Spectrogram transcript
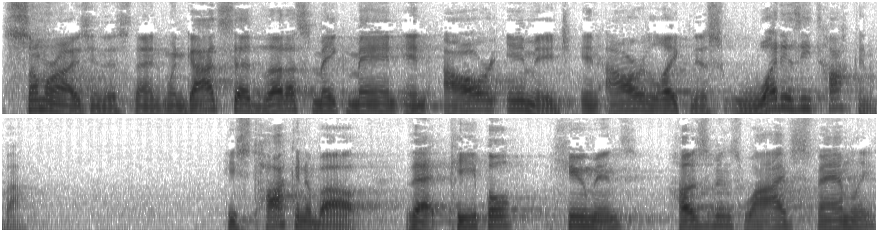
summarizing this then, when God said, Let us make man in our image, in our likeness, what is he talking about? He's talking about that people, humans, husbands, wives, families,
